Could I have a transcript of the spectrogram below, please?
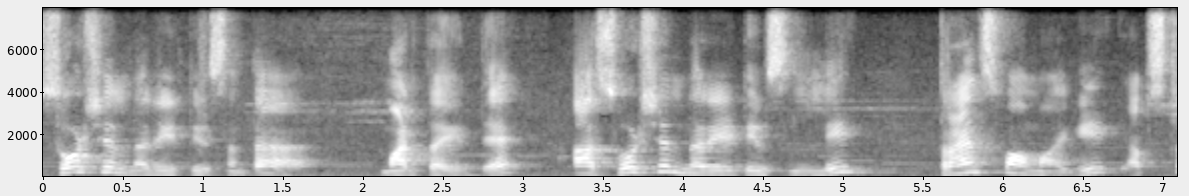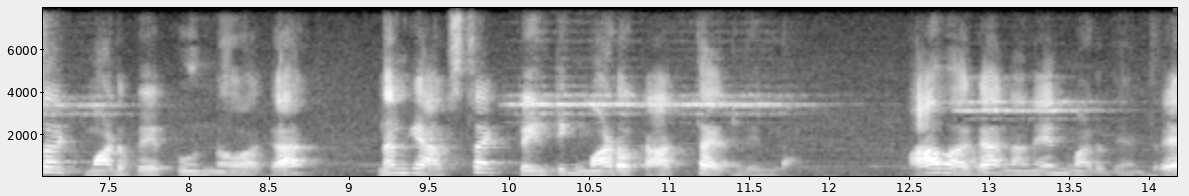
ಸೋಷಿಯಲ್ ನರೇಟಿವ್ಸ್ ಅಂತ ಮಾಡ್ತಾ ಇದ್ದೆ. ಆ ಸೋಷಿಯಲ್ ನರೇಟಿವ್ಸಲ್ಲಿ ಟ್ರಾನ್ಸ್ಫಾರ್ಮ್ ಆಗಿ ಅಬ್ಸ್ಟ್ರಾಕ್ಟ್ ಮಾಡಬೇಕು ಅನ್ನೋವಾಗ ನನಗೆ ಅಬ್ಸ್ಟ್ರಾಕ್ಟ್ ಪೇಂಟಿಂಗ್ ಮಾಡೋಕೆ ಆಗ್ತಾ ಇರಲಿಲ್ಲ. ಆವಾಗ ನಾನೇನು ಮಾಡಿದೆ ಅಂದರೆ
